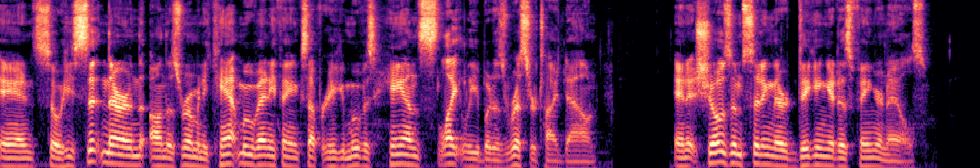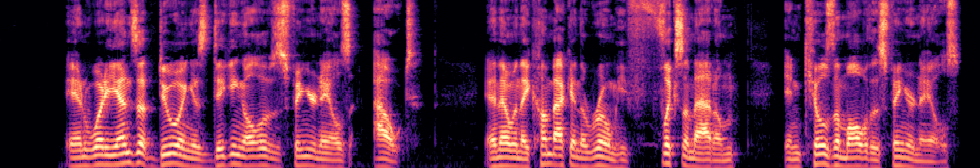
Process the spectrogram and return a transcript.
And so he's sitting there in on this room and he can't move anything except for he can move his hands slightly, but his wrists are tied down. And it shows him sitting there digging at his fingernails. And what he ends up doing is digging all of his fingernails out. And then when they come back in the room, he flicks them at them and kills them all with his fingernails.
